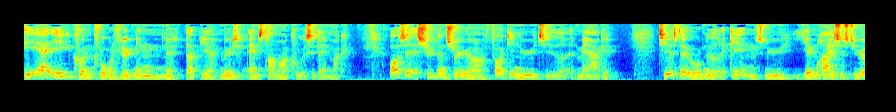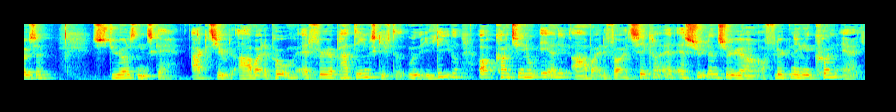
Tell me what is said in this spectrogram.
det er ikke kun kvoteflygtningene, der bliver mødt af en strammere kurs i Danmark. Også asylansøgere får de nye tider at mærke. Tirsdag åbnede regeringens nye hjemrejsestyrelse. Styrelsen skal aktivt arbejde på at føre paradigmeskiftet ud i livet og kontinuerligt arbejde for at sikre, at asylansøgere og flygtninge kun er i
